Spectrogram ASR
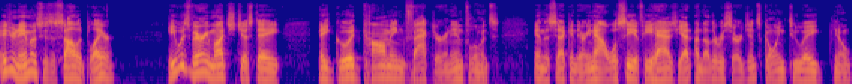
Adrian Amos is a solid player. He was very much just a a good calming factor and influence in the secondary. Now we'll see if he has yet another resurgence, going to a you know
